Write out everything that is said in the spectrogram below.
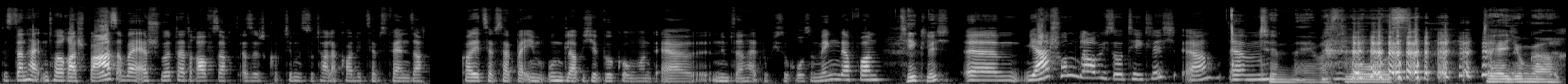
Das ist dann halt ein teurer Spaß, aber er schwört da drauf, sagt, also Tim ist totaler Cordyceps-Fan, sagt, Cordyceps hat bei ihm unglaubliche Wirkung und er nimmt dann halt wirklich so große Mengen davon. Täglich? Ähm, ja, schon, glaube ich, so täglich, ja. Ähm, Tim, ey, was ist los? Der Junge.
